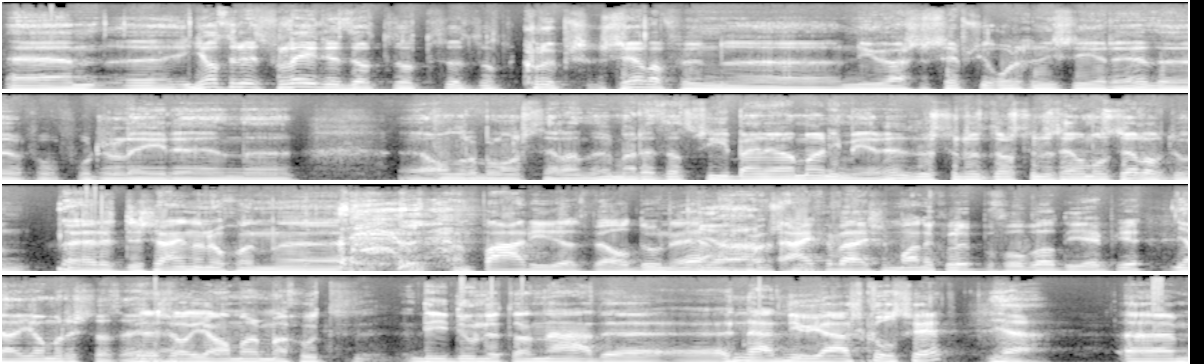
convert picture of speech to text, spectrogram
Ehm, eh, je had in het verleden dat, dat, dat, clubs zelf hun eh nieuwjaarsreceptie organiseren. Hè, de, voor, voor de leden en eh, andere belangstellenden. Maar dat, dat zie je bijna helemaal niet meer. Hè? Dus dat, dat ze het helemaal zelf doen. Nou er- er zijn er nog een, eh, een paar die dat wel doen. Hè? Ja. Eigenwijze mannenclub bijvoorbeeld, die heb je. Ja, jammer is dat. Hè? Dat is wel jammer, maar goed. Die doen het dan na, de, eh, na het nieuwjaarsconcert. ja. Ehm,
